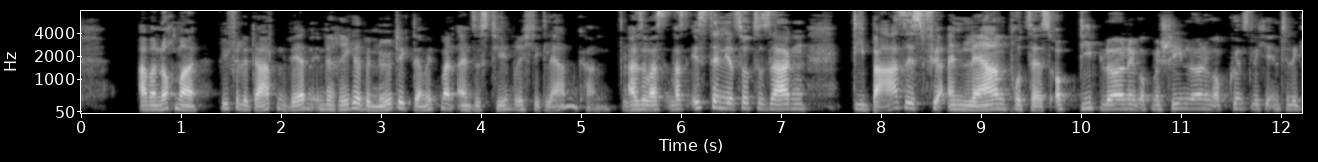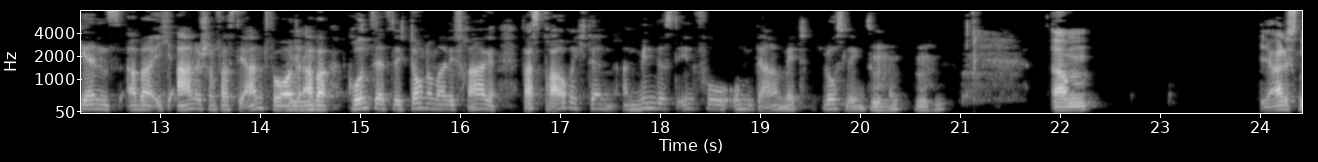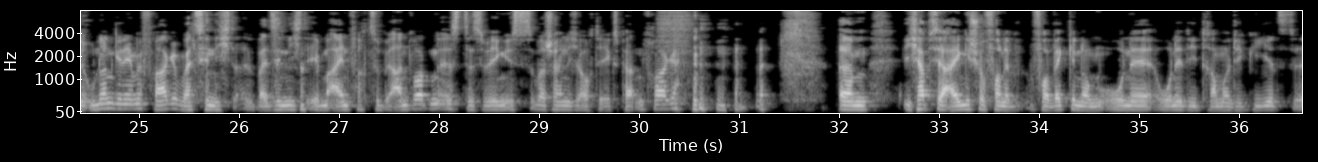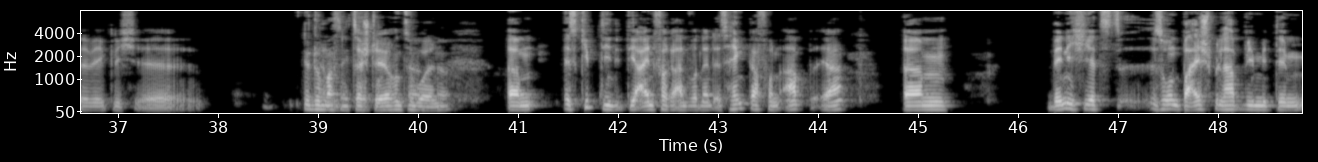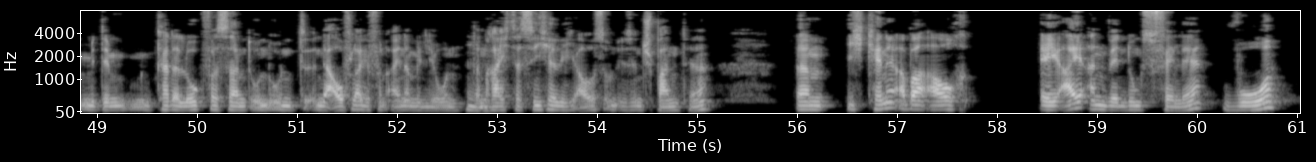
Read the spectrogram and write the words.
Aber nochmal, wie viele Daten werden in der Regel benötigt, damit man ein System richtig lernen kann? Mhm. Also was, was ist denn jetzt sozusagen die Basis für einen Lernprozess? Ob Deep Learning, ob Machine Learning, ob künstliche Intelligenz? Aber ich ahne schon fast die Antwort. Mhm. Aber grundsätzlich doch nochmal die Frage, was brauche ich denn an Mindestinfo, um damit loslegen zu können? Mhm. mhm. Ähm ja, das ist eine unangenehme Frage, weil sie nicht, weil sie nicht eben einfach zu beantworten ist. Deswegen ist es wahrscheinlich auch die Expertenfrage. ähm, ich habe es ja eigentlich schon vorne, vorweggenommen, ohne, ohne die Dramaturgie jetzt äh, wirklich äh, du, du machst nicht zerstören zu wollen. Ja, ja. Ähm, es gibt die, die einfache Antwort nicht. Es hängt davon ab, ja. Ähm, wenn ich jetzt so ein Beispiel habe wie mit dem, mit dem Katalogversand und, und eine Auflage von einer Million, mhm. dann reicht das sicherlich aus und ist entspannt. Ja? Ähm, ich kenne aber auch AI-Anwendungsfälle, wo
